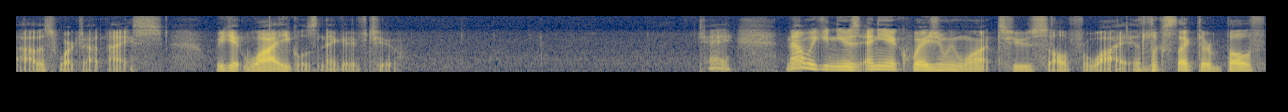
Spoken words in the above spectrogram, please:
oh, this worked out nice. We get y equals negative 2. Okay, now we can use any equation we want to solve for y. It looks like they're both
